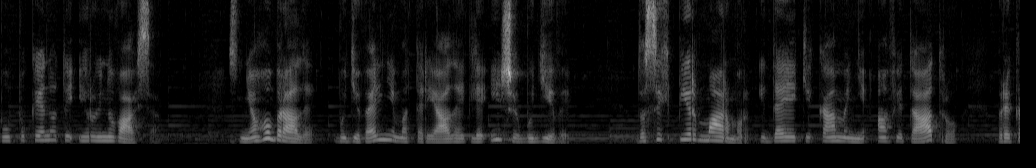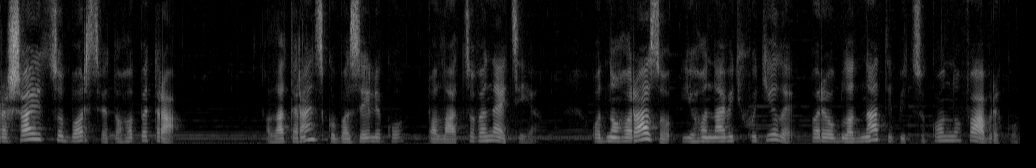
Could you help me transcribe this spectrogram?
був покинутий і руйнувався. З нього брали будівельні матеріали для інших будівель. До сих пір мармур і деякі камені амфітеатру прикрашають собор святого Петра, Латеранську базиліку, Палаццо Венеція. Одного разу його навіть хотіли переобладнати під суконну фабрику,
